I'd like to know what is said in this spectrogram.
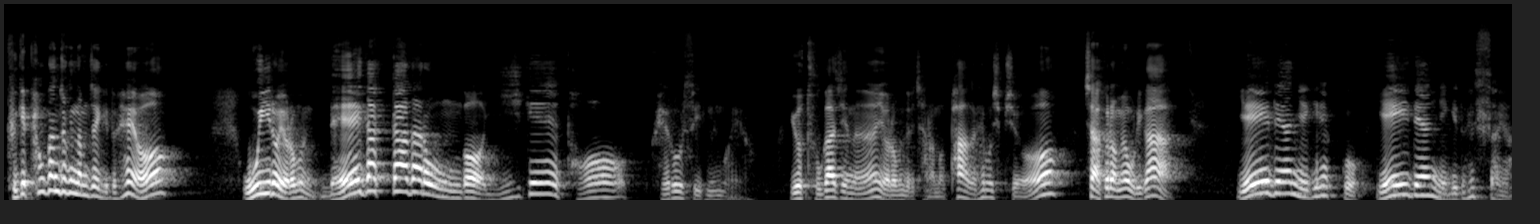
그게 평관적인 남자이기도 해요. 오히려 여러분, 내가 까다로운 거, 이게 더 괴로울 수 있는 거예요. 이두 가지는 여러분들이 잘 한번 파악을 해보십시오. 자, 그러면 우리가 얘에 대한 얘기 했고, 얘에 대한 얘기도 했어요.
